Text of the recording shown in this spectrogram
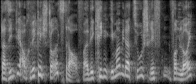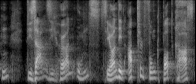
da sind wir auch wirklich stolz drauf, weil wir kriegen immer wieder Zuschriften von Leuten, die sagen, sie hören uns, sie hören den Apfelfunk-Podcast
